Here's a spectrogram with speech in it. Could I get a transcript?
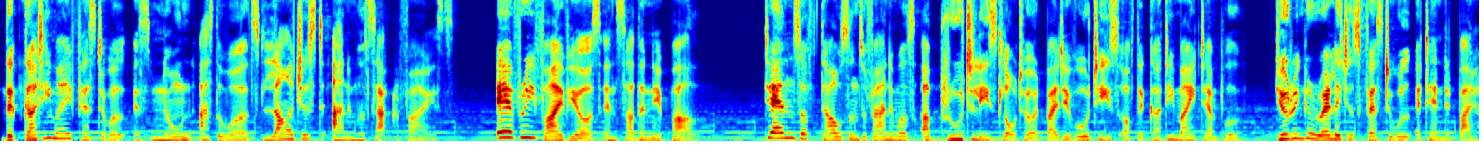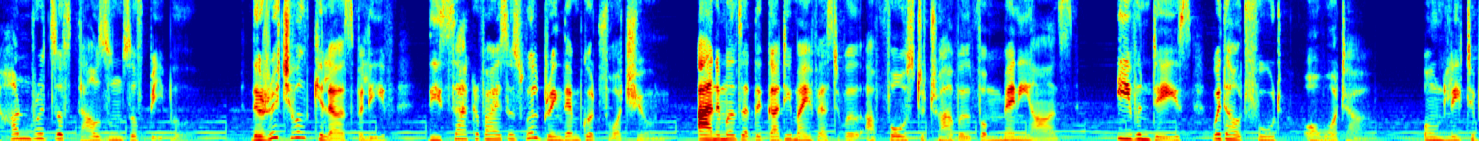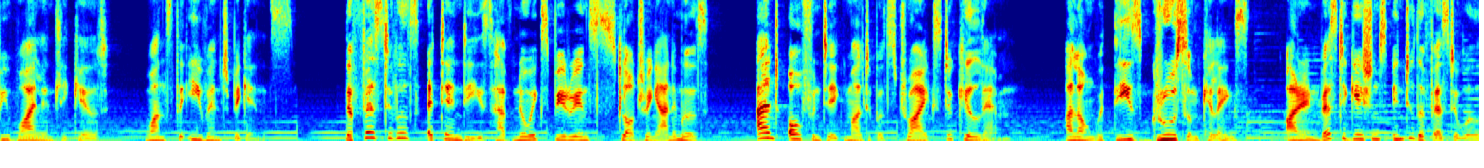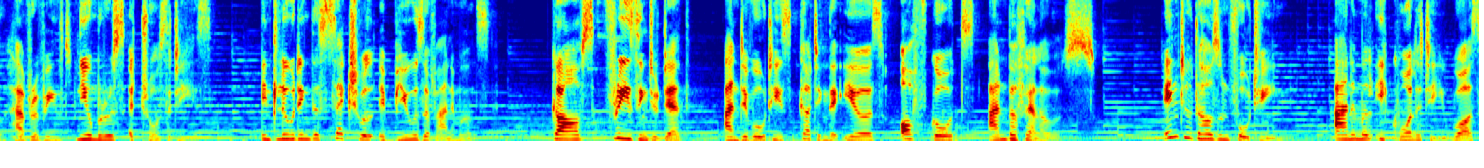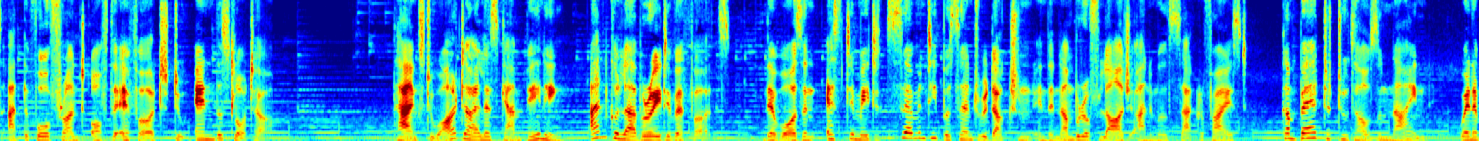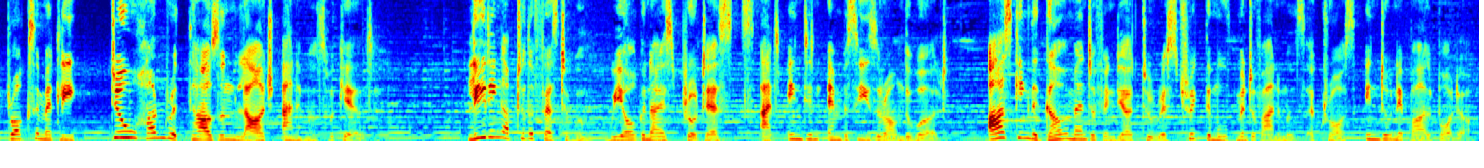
The Gadhimai festival is known as the world's largest animal sacrifice. Every five years in southern Nepal, tens of thousands of animals are brutally slaughtered by devotees of the Gadhimai temple during a religious festival attended by hundreds of thousands of people. The ritual killers believe these sacrifices will bring them good fortune. Animals at the Gadhimai festival are forced to travel for many hours, even days, without food or water only to be violently killed once the event begins. The festival's attendees have no experience slaughtering animals and often take multiple strikes to kill them. Along with these gruesome killings, our investigations into the festival have revealed numerous atrocities, including the sexual abuse of animals, calves freezing to death, and devotees cutting the ears off goats and buffaloes. In 2014, animal equality was at the forefront of the effort to end the slaughter. Thanks to our tireless campaigning and collaborative efforts, there was an estimated 70% reduction in the number of large animals sacrificed compared to 2009 when approximately 200,000 large animals were killed. Leading up to the festival, we organized protests at Indian embassies around the world asking the government of India to restrict the movement of animals across Indo-Nepal border.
